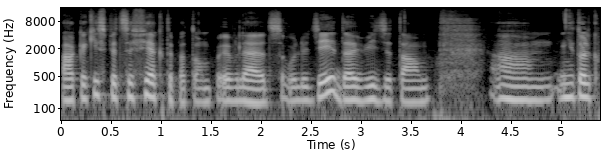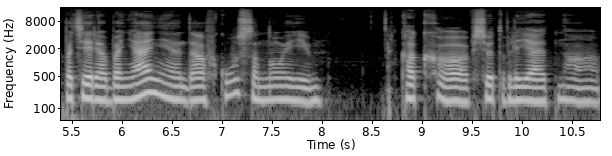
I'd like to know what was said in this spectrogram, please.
а какие спецэффекты потом появляются у людей, да, в виде там ам, не только потери обоняния, да, вкуса, но и как все это влияет на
